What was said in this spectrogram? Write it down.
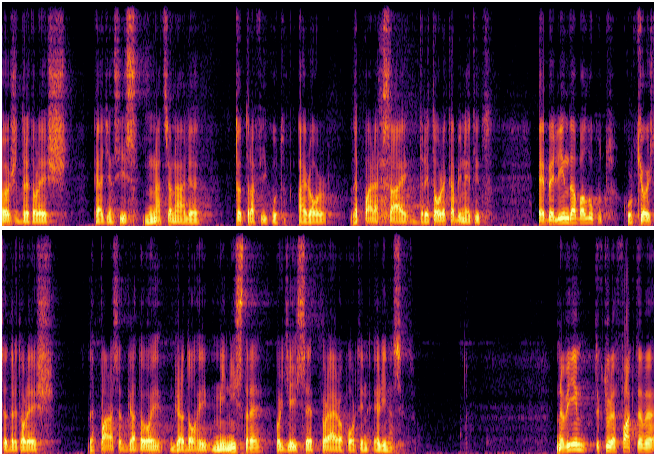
është drejtoreshë e Agjencisë Nacionale të Trafikut Ajror dhe para kësaj drejtore e kabinetit e Belinda Ballukut, kur kjo ishte drejtoreshë dhe para se të gradohej ministre përgjegjëse për aeroportin e Rinasit. Në vijim të këtyre fakteve,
